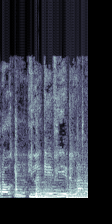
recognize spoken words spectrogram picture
lotto. He lucky if he hit the lotto.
